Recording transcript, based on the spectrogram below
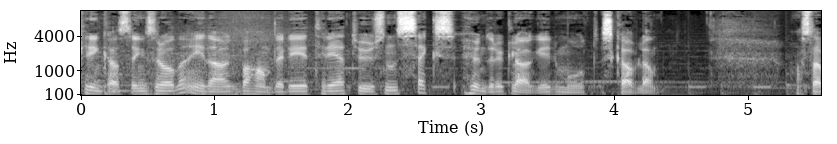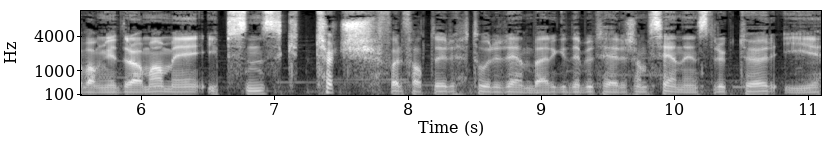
Kringkastingsrådet. I dag behandler de 3600 klager mot Skavlan. Og Stavanger-drama med ibsensk touch. Forfatter Tore Renberg debuterer som sceneinstruktør i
